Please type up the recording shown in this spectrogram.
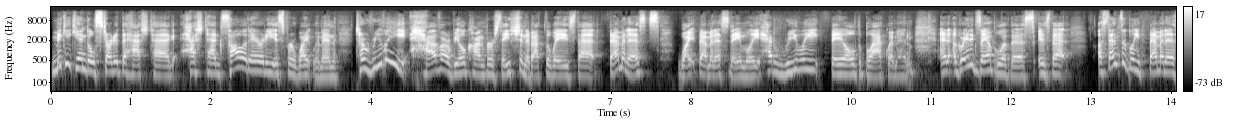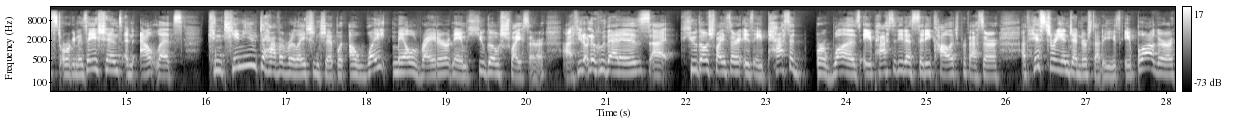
Mikki Kendall started the hashtag, hashtag solidarity is for white women, to really have a real conversation about the ways that feminists, white feminists namely, had really failed black women. And a great example of this is that ostensibly feminist organizations and outlets continued to have a relationship with a white male writer named Hugo Schwyzer. Uh, if you don't know who that is, uh, Hugo Schwyzer is a Pasad- or was a Pasadena City College professor of history and gender studies, a blogger,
